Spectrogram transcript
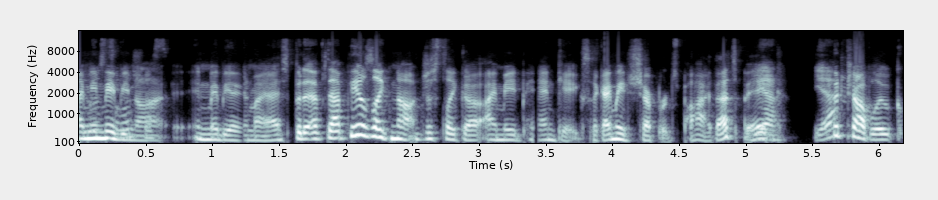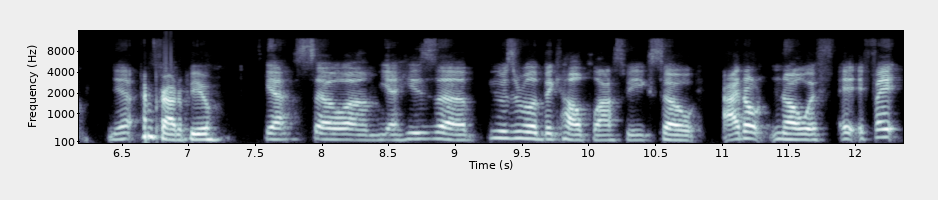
I mean, maybe delicious. not, and maybe in my eyes, but if that feels like not just like a I made pancakes, like I made shepherd's pie. That's big. Yeah, yeah. Good job, Luke. Yeah, I'm proud of you. Yeah. So, um, yeah, he's a he was a really big help last week. So I don't know if if I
